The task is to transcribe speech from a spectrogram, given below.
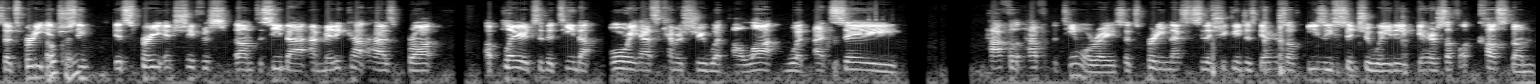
So it's pretty interesting. Okay. It's pretty interesting for, um, to see that America has brought a player to the team that already has chemistry with a lot. With I'd say half of half of the team already. So it's pretty nice to see that she can just get herself easily situated, get herself accustomed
